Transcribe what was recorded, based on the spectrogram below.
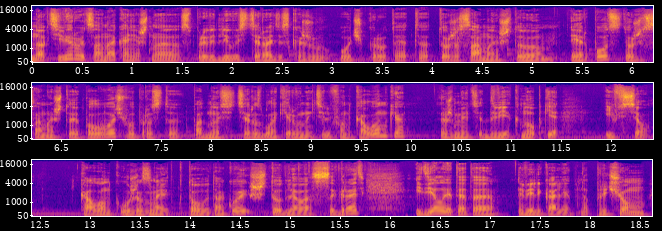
Но активируется она, конечно, справедливости ради скажу, очень круто. Это то же самое, что AirPods, то же самое, что Apple Watch. Вы просто подносите разблокированный телефон к колонке, жмете две кнопки, и все. Колонка уже знает, кто вы такой, что для вас сыграть, и делает это великолепно. Причем,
